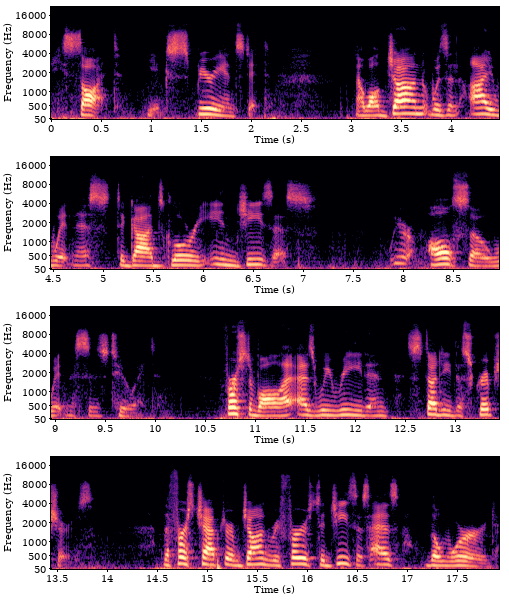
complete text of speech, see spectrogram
he saw it, he experienced it. Now, while John was an eyewitness to God's glory in Jesus, we are also witnesses to it. First of all, as we read and study the scriptures, the first chapter of John refers to Jesus as the Word.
